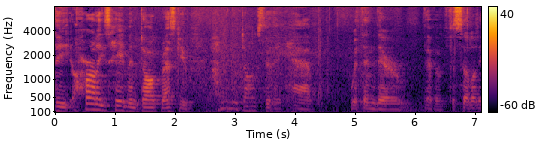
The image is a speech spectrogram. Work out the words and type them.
the harley's haven dog rescue how many dogs do they have within their, their facility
